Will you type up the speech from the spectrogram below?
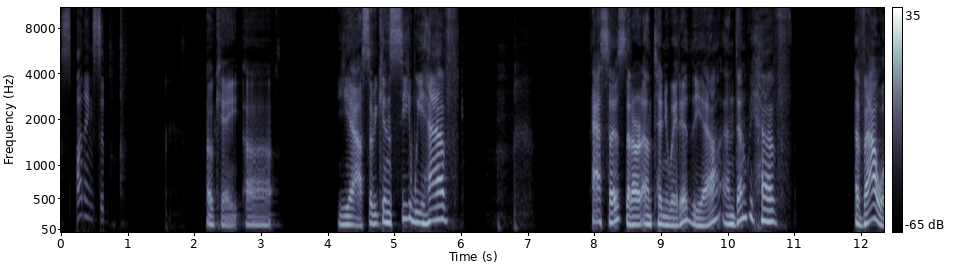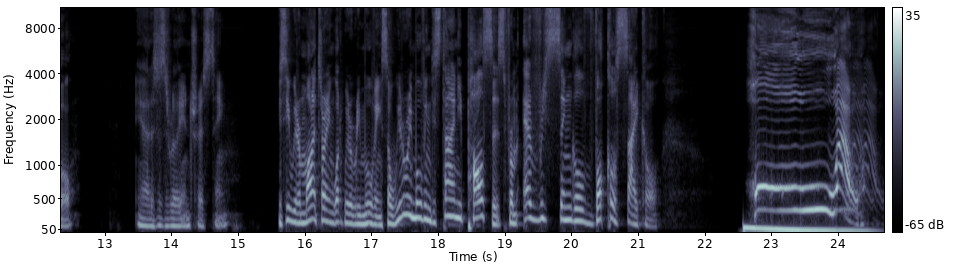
Spotting sub Okay, uh yeah, so we can see we have S's that are attenuated, yeah, and then we have a vowel. Yeah, this is really interesting. You see, we're monitoring what we're removing. So we're removing these tiny pulses from every single vocal cycle. Oh, wow!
